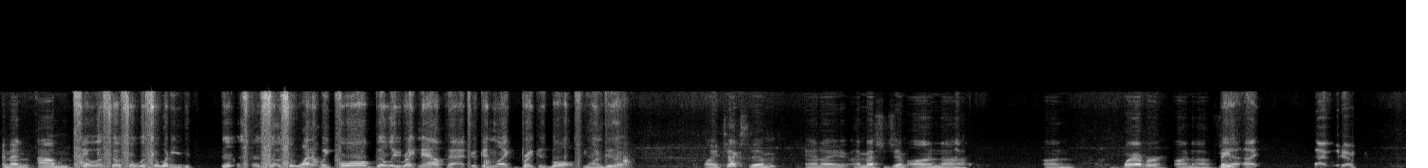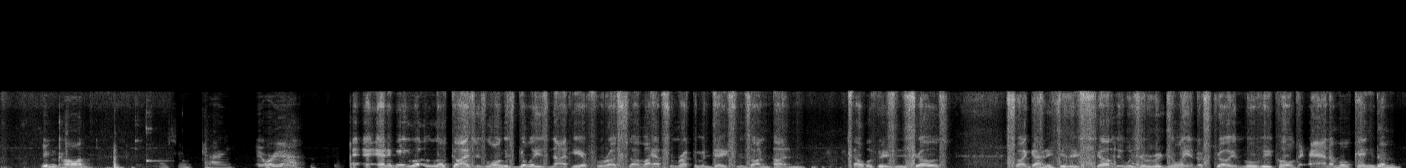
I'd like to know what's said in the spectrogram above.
And then um, So I, so so so what do you? So, so so why don't we call Billy right now, Patrick, and like break his balls? You want to do that? well, I texted him and I, I messaged him on uh, on wherever on uh, Facebook. Yeah, I I would have. You can call him. Oh sorry. Hey, where you at? A- a- Anyway, look, look, guys. As long as Billy's not here for us, um, I have some recommendations on on television shows. So I got into this show that was originally an Australian movie called Animal Kingdom.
